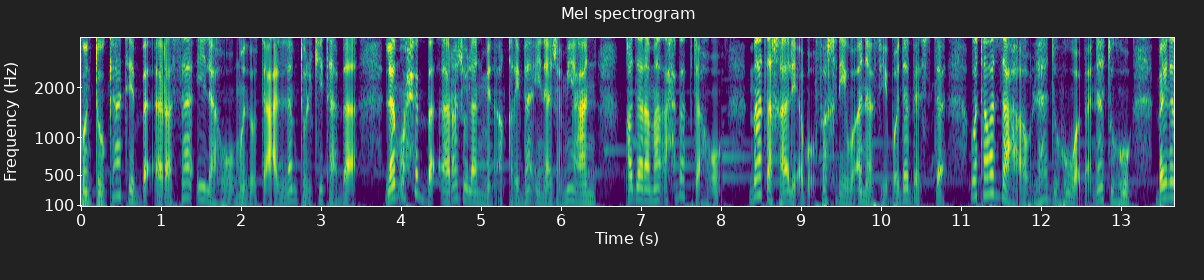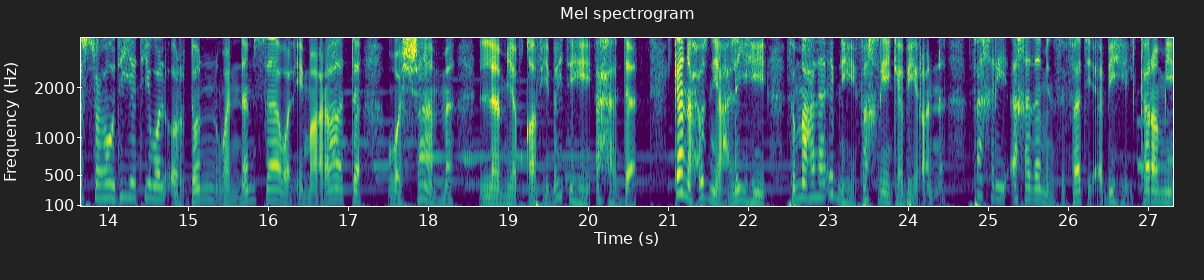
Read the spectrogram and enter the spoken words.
كنت كاتب رسائله منذ تعلمت الكتابة لم أحب رجلا من أقربائنا جميعا قدر ما أحببته. مات خالي أبو فخري وأنا في بودابست. وتوزع أولاده وبناته بين السعودية والأردن والنمسا والإمارات والشام. لم يبقى في بيته أحد. كان حزني عليه ثم على ابنه فخري كبيرا. فخري أخذ من صفات أبيه الكرم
